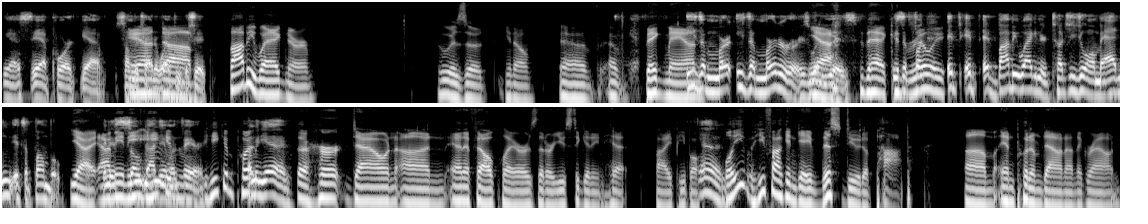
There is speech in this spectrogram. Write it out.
Yes, yeah, pork, yeah. Somebody tried to And, white people uh, shit. Bobby Wagner, who is a you know uh, a big man, He's a mur- he's a murderer, is what yeah, he is. that could He's a fuck- really, if, if if Bobby Wagner touches you on Madden, it's a fumble. yeah. I and mean, it's so he, he can unfair. he can put I mean, yeah, the hurt down on NFL players that are used to getting hit by people. yeah. Well, he he fucking gave this dude a pop, um, and put him down on the ground.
